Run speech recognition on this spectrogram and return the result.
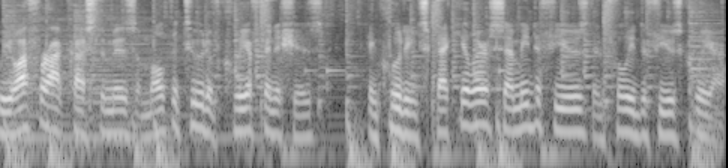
we offer our customers a multitude of clear finishes, including specular, semi-diffused, and fully diffused clear.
